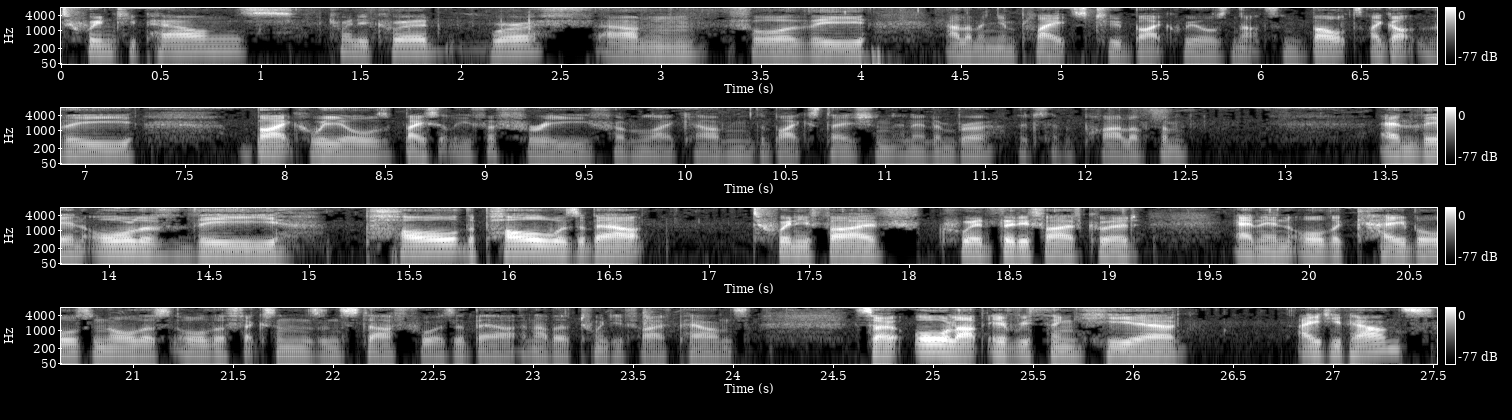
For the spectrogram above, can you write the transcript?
20 pounds, 20 quid worth um, for the aluminium plates, two bike wheels, nuts and bolts. I got the bike wheels basically for free from like um, the bike station in Edinburgh. They just have a pile of them. and then all of the pole, the pole was about 25 quid, 35 quid, and then all the cables and all this, all the fixings and stuff was about another 25 pounds. So all up, everything here, 80 pounds,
